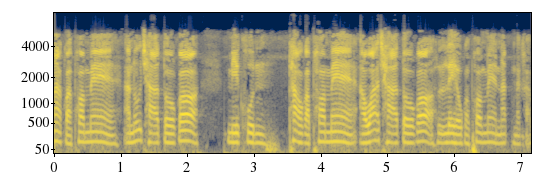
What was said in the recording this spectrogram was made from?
มากกว่าพ่อแม่ อนุชาโตก็มีคุณเท่ากับพ่อแม่ อวชาโตก็เลวกว่าพ่อแม่นักนะครับ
